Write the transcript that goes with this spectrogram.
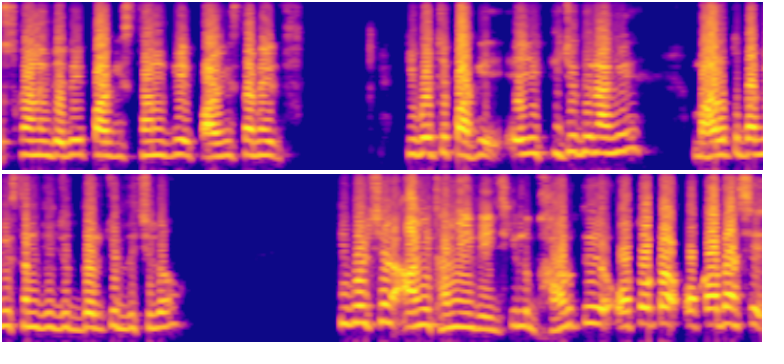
উস্কানি দেবে, পাকিস্তানকে, পাকিস্তানের, কি বলছে এই কিছুদিন আগে ভারত ও পাকিস্তান যে যুদ্ধ চলতেছিল কি বলছেন আমি থামিয়ে দিয়েছি, কিন্তু ভারতের অতটা অকাদ আছে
